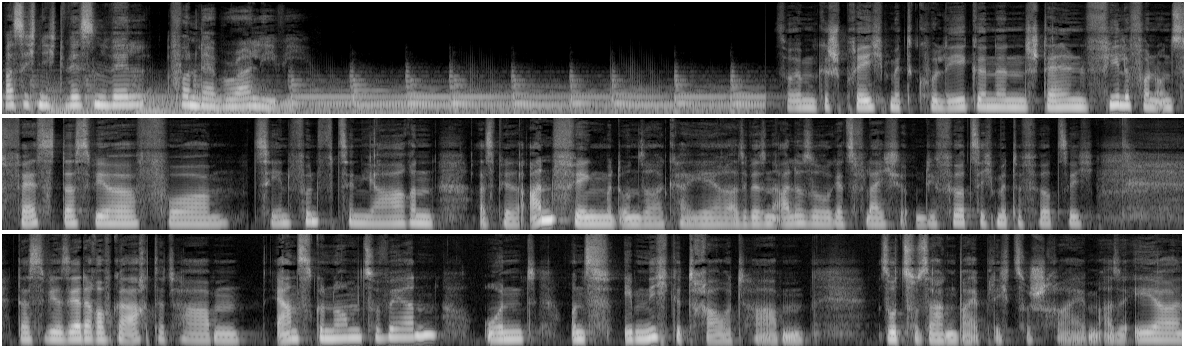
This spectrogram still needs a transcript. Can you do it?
Was ich nicht wissen will von Deborah Levy. So im Gespräch mit Kolleginnen stellen viele von uns fest, dass wir vor 10, 15 Jahren, als wir anfingen mit unserer Karriere, also wir sind alle so jetzt vielleicht um die 40, Mitte 40, dass wir sehr darauf geachtet haben, ernst genommen zu werden und uns eben nicht getraut haben, sozusagen weiblich zu schreiben. Also eher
